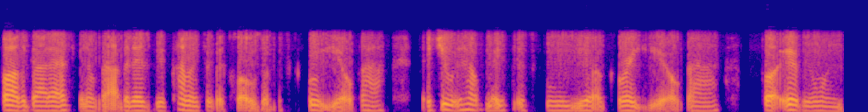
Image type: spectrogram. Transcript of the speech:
Father God, asking, oh God, that as we're coming to the close of the school year, oh God, that you would help make this school year a great year, oh God, for everyone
